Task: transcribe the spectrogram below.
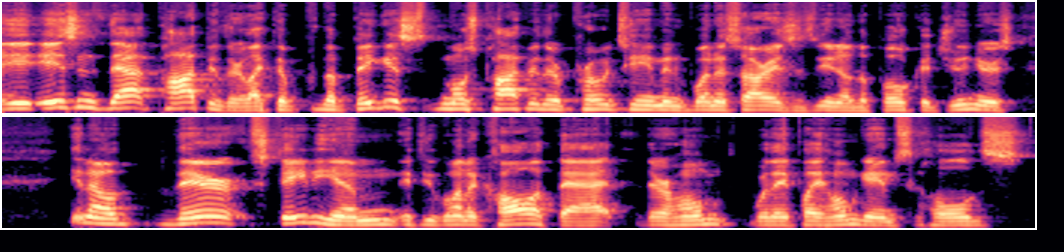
it isn't that popular. Like the, the biggest, most popular pro team in Buenos Aires is, you know, the Boca Juniors. You know, their stadium, if you want to call it that, their home where they play home games holds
